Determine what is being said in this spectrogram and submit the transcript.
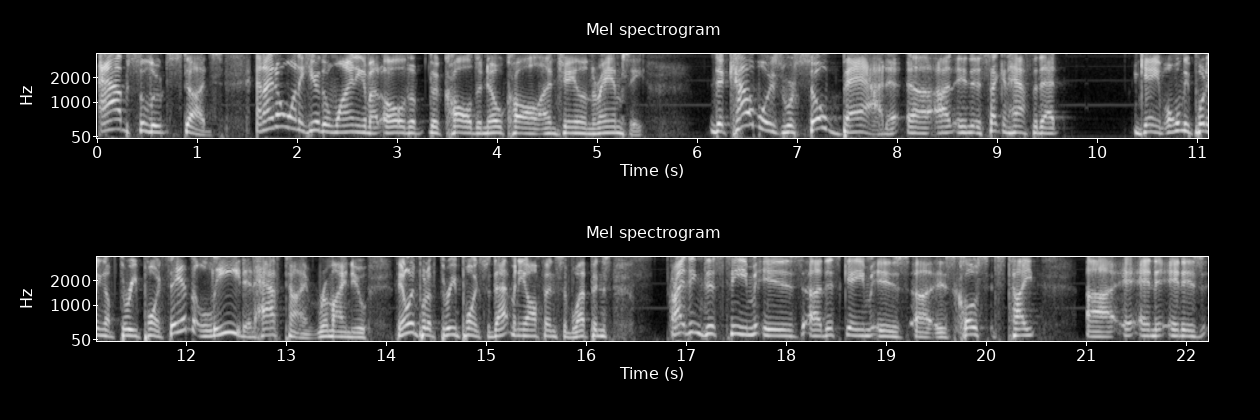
absolute studs. And I don't want to hear the whining about, oh, the, the call, the no call on Jalen Ramsey the Cowboys were so bad uh, in the second half of that game, only putting up three points. They had the lead at halftime, remind you. They only put up three points with that many offensive weapons. I think this team is, uh, this game is uh, is close, it's tight. Uh, and it is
